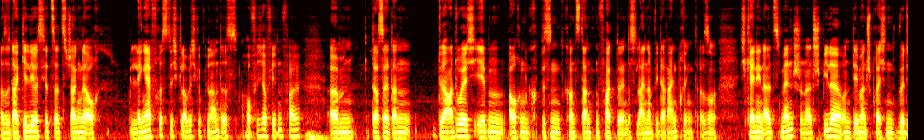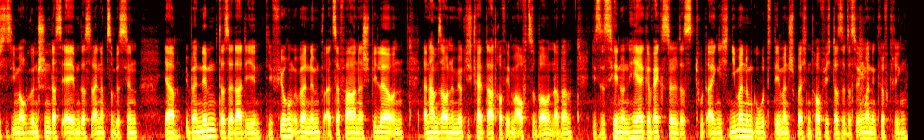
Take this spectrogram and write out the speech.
Also da Gilius jetzt als Jungler auch längerfristig, glaube ich, geplant ist, hoffe ich auf jeden Fall, ähm, dass er dann dadurch eben auch einen bisschen konstanten Faktor in das Lineup wieder reinbringt. Also ich kenne ihn als Mensch und als Spieler und dementsprechend würde ich es ihm auch wünschen, dass er eben das Lineup so ein bisschen ja, übernimmt, dass er da die, die Führung übernimmt als erfahrener Spieler und dann haben sie auch eine Möglichkeit, darauf eben aufzubauen. Aber dieses Hin- und Her-Gewechsel, das tut eigentlich niemandem gut. Dementsprechend hoffe ich, dass sie das irgendwann in den Griff kriegen.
